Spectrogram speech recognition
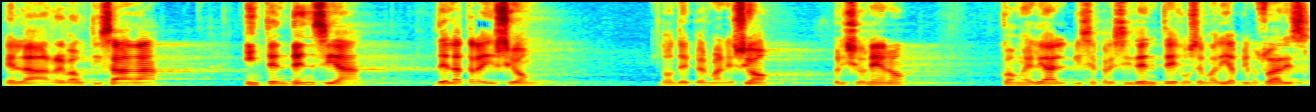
en la rebautizada Intendencia de la traición, donde permaneció prisionero con el leal vicepresidente José María Pino Suárez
